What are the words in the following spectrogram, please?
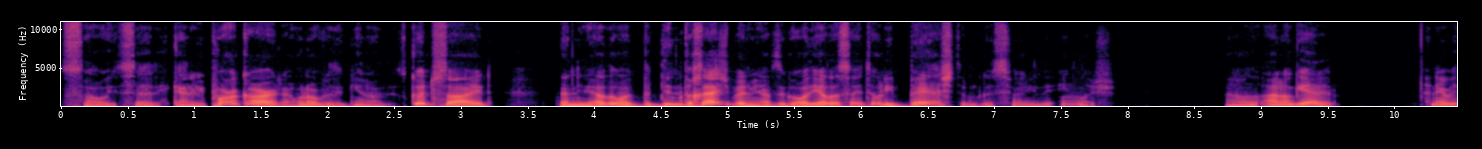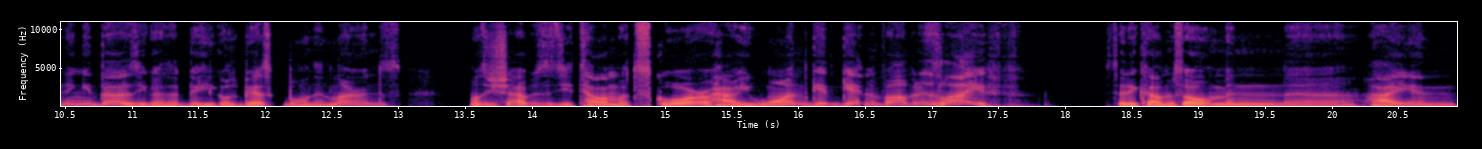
So he said he got a report card. I went over the you know this good side. Then the other one, but didn't the cheshbon. You have to go the other side too. And he bashed him concerning the English. I don't, I don't get it. And everything he does, he goes he goes basketball and then learns. Motzei Shabbos is you tell him what score or how he won, get get involved in his life. Instead he comes home and uh, high and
